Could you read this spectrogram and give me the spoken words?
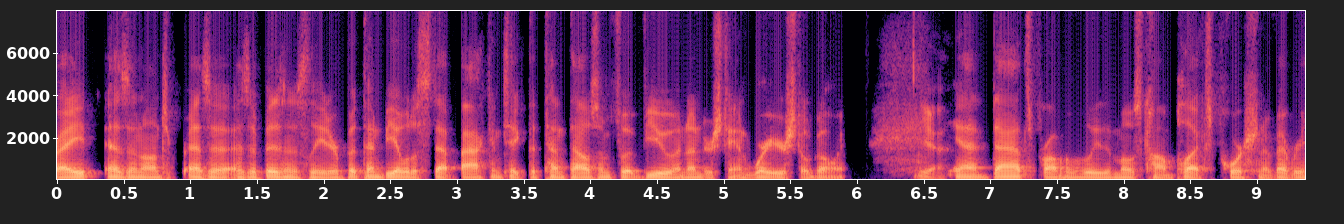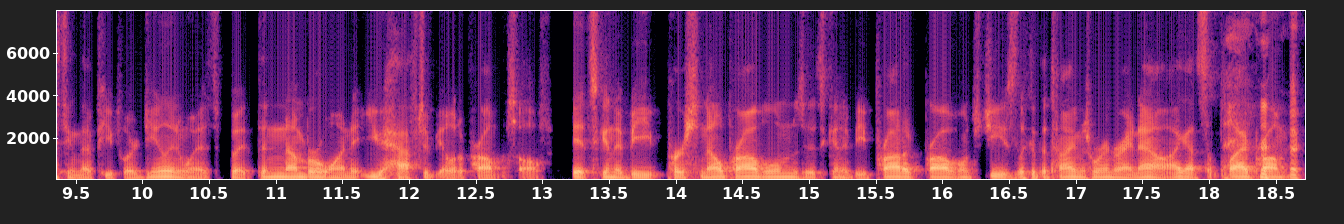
right? As an as a as a business leader, but then be able to step back and take the 10,000 foot view and understand where you're still going. Yeah. And that's probably the most complex portion of everything that people are dealing with. But the number one, you have to be able to problem solve. It's going to be personnel problems. It's going to be product problems. Geez, look at the times we're in right now. I got supply problems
